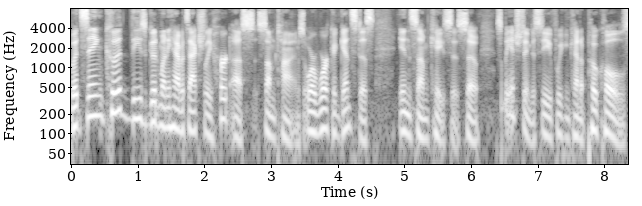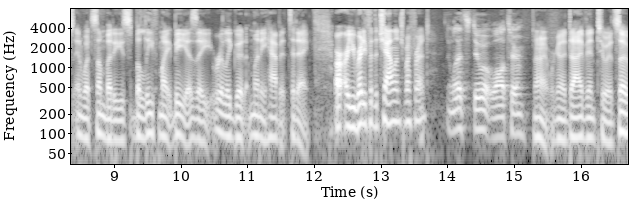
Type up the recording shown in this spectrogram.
But seeing could these good money habits actually hurt us sometimes or work against us in some cases. So this will be interesting to see if we can kind of poke holes in what somebody's belief might be as a really good money habit today. Are, are you ready for the challenge, my friend? Let's do it, Walter. All right, we're going to dive into it. So,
